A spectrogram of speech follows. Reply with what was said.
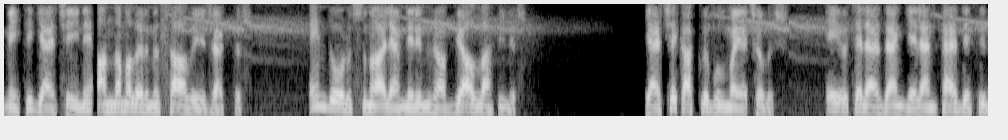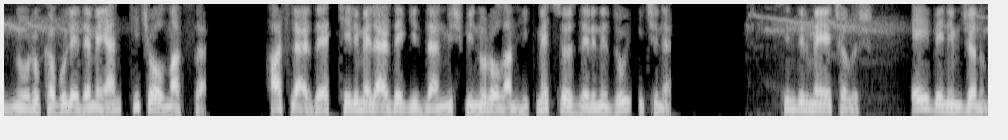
Mehdi gerçeğini, anlamalarını sağlayacaktır. En doğrusunu alemlerin Rabbi Allah bilir. Gerçek aklı bulmaya çalış. Ey ötelerden gelen perdesiz nuru kabul edemeyen, hiç olmazsa. Harflerde, kelimelerde gizlenmiş bir nur olan hikmet sözlerini duy, içine. Sindirmeye çalış. Ey benim canım!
